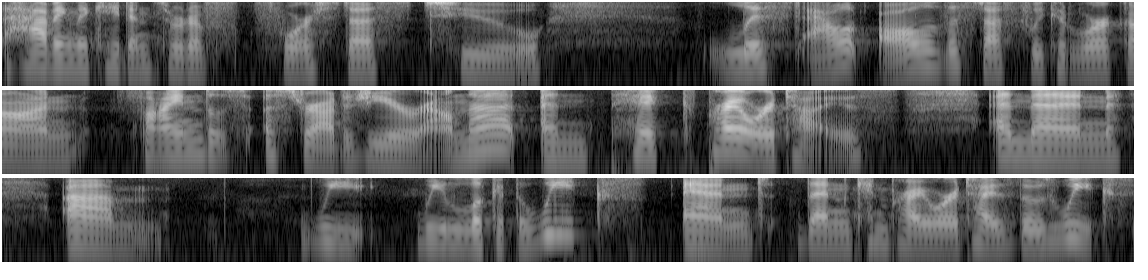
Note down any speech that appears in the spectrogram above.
having the cadence sort of forced us to list out all of the stuff we could work on, find a strategy around that, and pick prioritize, and then um, we we look at the weeks and then can prioritize those weeks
